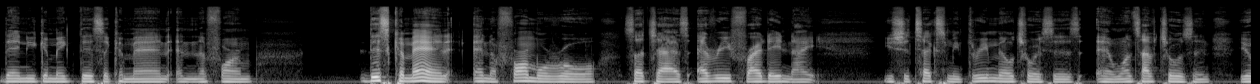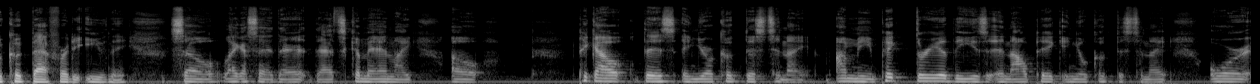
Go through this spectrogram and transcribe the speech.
then you can make this a command in the form this command and a formal rule such as every Friday night you should text me three meal choices and once I've chosen you'll cook that for the evening. So like I said there that's command like oh pick out this and you'll cook this tonight. I mean, pick three of these and I'll pick and you'll cook this tonight. Or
